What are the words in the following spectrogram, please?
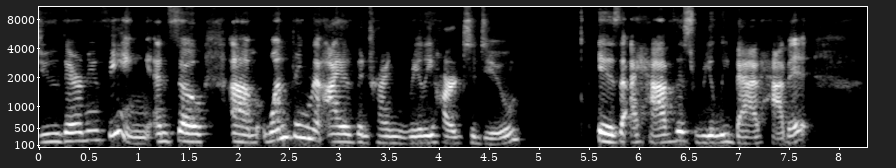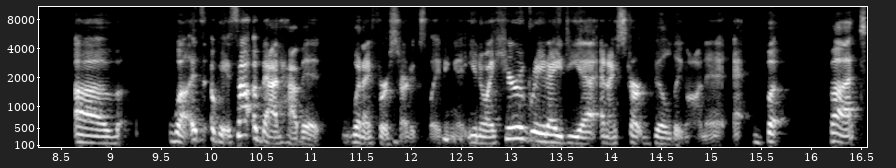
do their new thing. And so, um, one thing that I have been trying really hard to do is that I have this really bad habit of well it's okay it's not a bad habit when i first start explaining it you know i hear a great idea and i start building on it eh, but but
